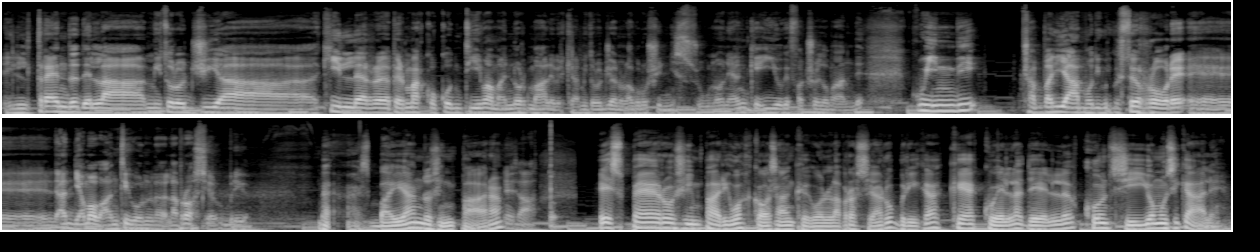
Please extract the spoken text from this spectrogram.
il trend della mitologia killer per Marco continua, ma è normale perché la mitologia non la conosce nessuno, neanche io che faccio le domande. Quindi ci avvaliamo di questo errore e andiamo avanti con la prossima rubrica. Beh, sbagliando si impara. Esatto e spero si impari qualcosa anche con la prossima rubrica che è quella del consiglio musicale.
